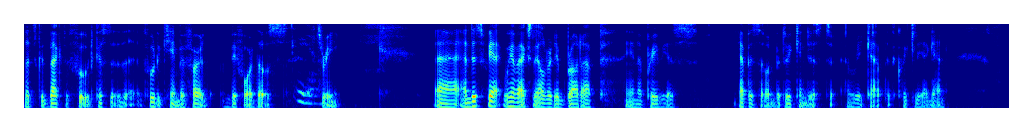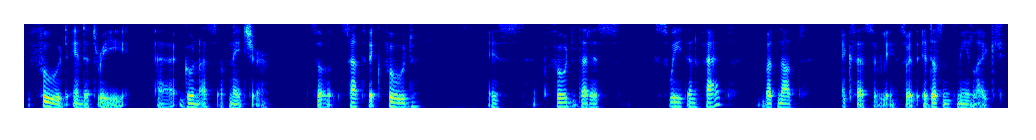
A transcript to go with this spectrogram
let's get back to food because the food came before before those yeah. three. Uh, and this we, we have actually already brought up in a previous episode, but we can just recap it quickly again. Food in the three uh, gunas of nature so sattvic food is food that is sweet and fat, but not excessively. So it, it doesn't mean like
